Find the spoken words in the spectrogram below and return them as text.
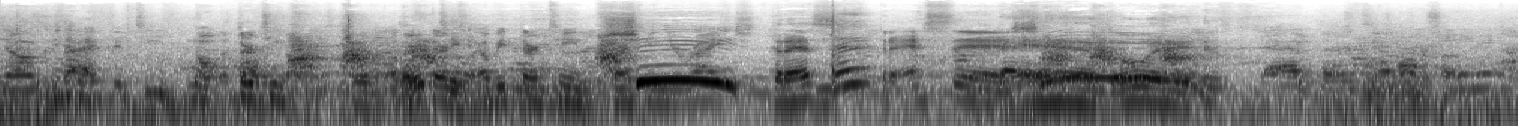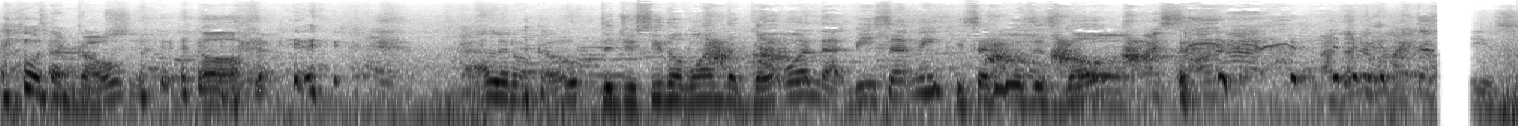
No, because I have 15. No, 13. 13. It'll be 13. 13, you're right. 13. 13. Damn, doing it. With the goat. Oh. That little goat. Did you see the one, the goat one that B sent me? He said he was his goat. Oh, I saw that. I literally went like this.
